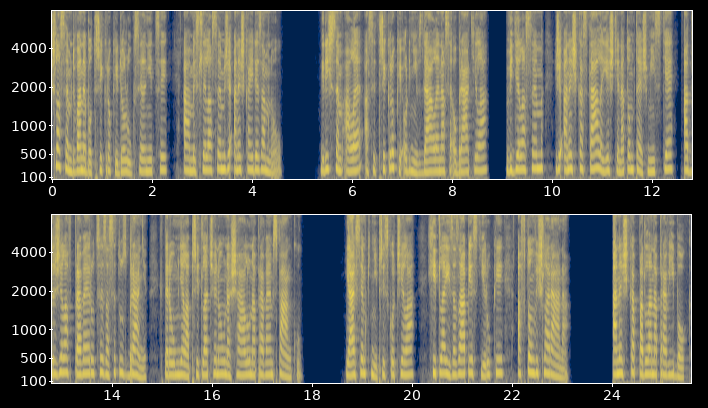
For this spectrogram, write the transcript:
Šla jsem dva nebo tři kroky dolů k silnici a myslela jsem, že Aneška jde za mnou. Když jsem ale asi tři kroky od ní vzdálena se obrátila, viděla jsem, že Aneška stále ještě na tom též místě a držela v pravé ruce zase tu zbraň, kterou měla přitlačenou na šálu na pravém spánku. Já jsem k ní přiskočila, chytla ji za zápěstí ruky a v tom vyšla rána. Aneška padla na pravý bok.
